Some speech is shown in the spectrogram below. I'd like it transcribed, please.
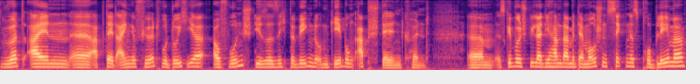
wird ein äh, Update eingeführt, wodurch ihr auf Wunsch diese sich bewegende Umgebung abstellen könnt. Ähm, es gibt wohl Spieler, die haben da mit der Motion Sickness Probleme.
